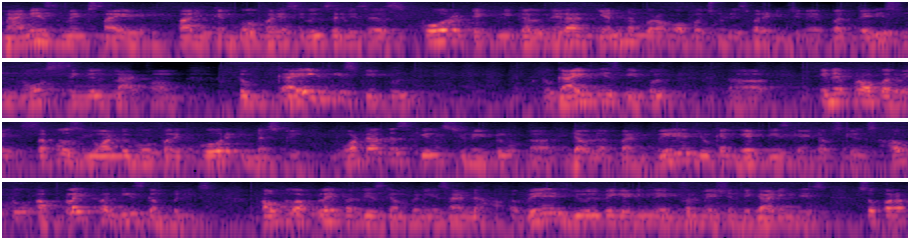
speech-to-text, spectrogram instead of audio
management side or you can go for a civil services core technical. There are n number of opportunities for an engineer but there is no single platform to guide these people to guide these people uh, in a proper way. Suppose you want to go for a core industry. What are the skills you need to uh, develop? And where you can get these kind of skills? How to apply for these companies how to apply for these companies and where you will be getting the information regarding this. So for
